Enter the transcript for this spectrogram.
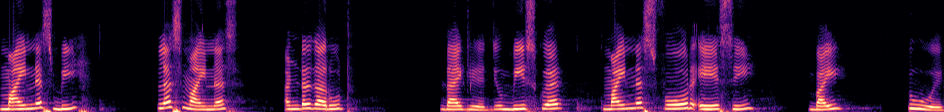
minus b plus minus under the root direct लिख देती हूँ b square minus four a c by two a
